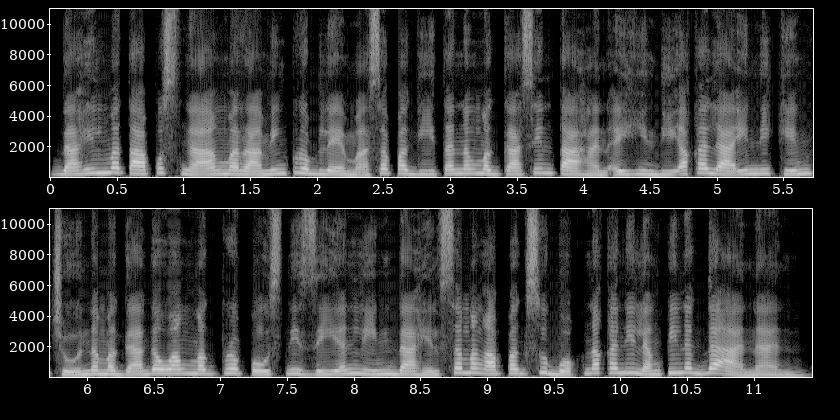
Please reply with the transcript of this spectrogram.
Dahil matapos nga ang maraming problema sa pagitan ng magkasintahan ay hindi akalain ni Kim Chu na magagawang mag-propose ni Zian Lim dahil sa mga pagsubok na kanilang pinagdaanan.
